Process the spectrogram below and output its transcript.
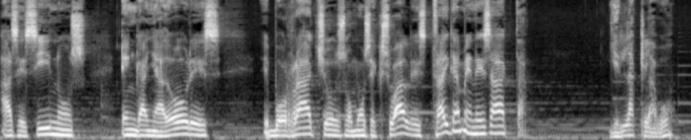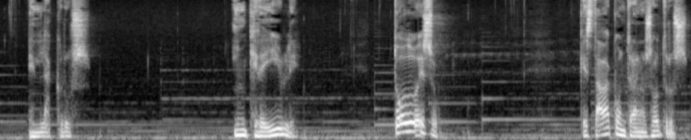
asesinos, engañadores, eh, borrachos, homosexuales. Tráigame en esa acta. Y él la clavó en la cruz. Increíble. Todo eso que estaba contra nosotros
